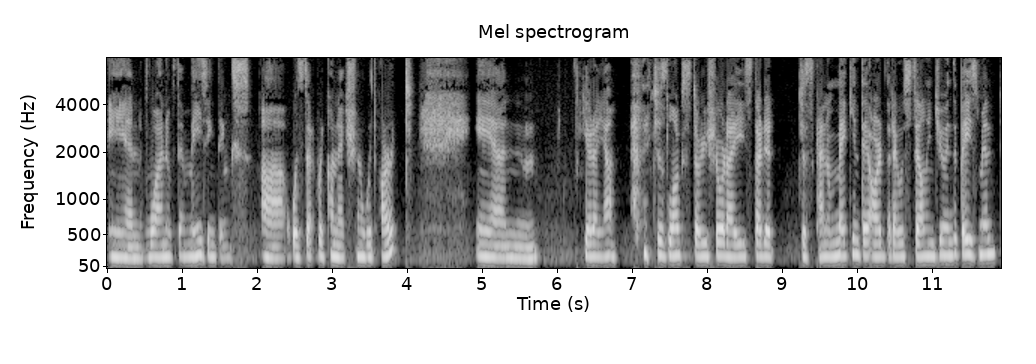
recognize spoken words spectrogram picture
And one of the amazing things uh, was that reconnection with art. And here I am. just long story short, I started just kind of making the art that I was telling you in the basement.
